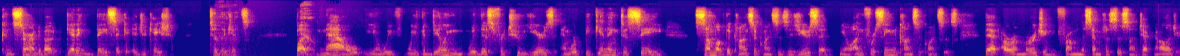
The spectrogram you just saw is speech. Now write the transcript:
concerned about getting basic education to the mm-hmm. kids. But yeah. now, you know, we've we've been dealing with this for two years, and we're beginning to see some of the consequences, as you said, you know, unforeseen consequences that are emerging from this emphasis on technology.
